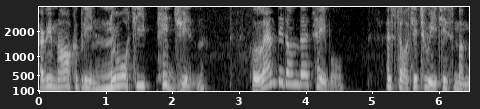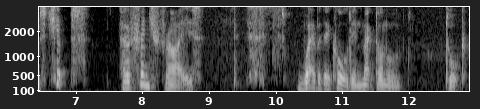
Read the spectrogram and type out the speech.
a remarkably naughty pigeon landed on their table and started to eat his mum's chips, her French fries, whatever they're called in McDonald talk.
